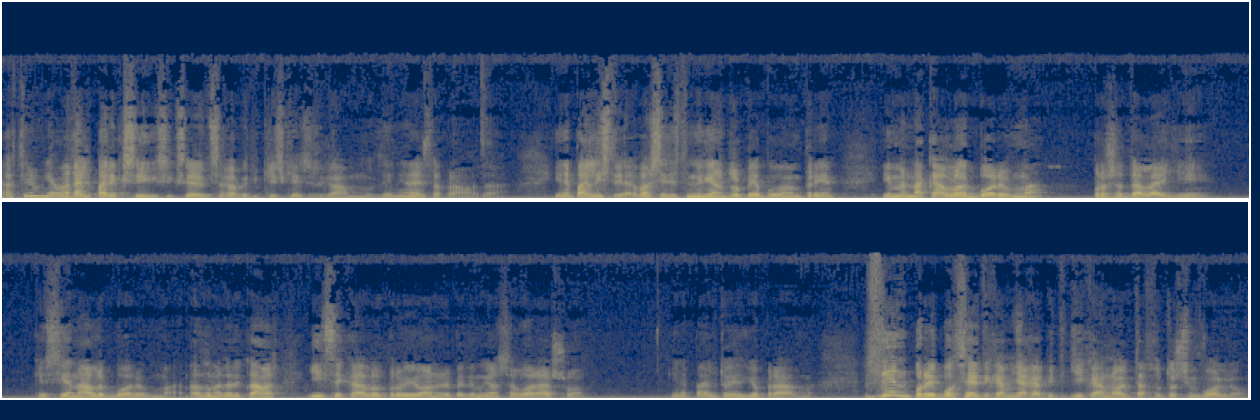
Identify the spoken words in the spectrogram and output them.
αυτή είναι μια μεγάλη παρεξήγηση, ξέρετε, της αγαπητικής σχέσης γάμου. Δεν είναι έτσι τα πράγματα. είναι πάλι βασίζεται στην ίδια νοοτροπία που είπαμε πριν. Είμαι ένα καλό εμπόρευμα προς ανταλλαγή. Και εσύ ένα άλλο εμπόρευμα. Να δούμε τα δικά μας. Είσαι καλό προϊόν, ρε παιδί μου, για να σε αγοράσω. Είναι πάλι το ίδιο πράγμα. Δεν προποθέτει καμιά αγαπητική ικανότητα αυτό το συμβόλαιο.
